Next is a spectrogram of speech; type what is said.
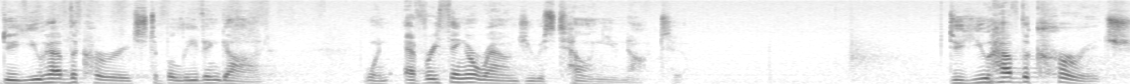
Do you have the courage to believe in God when everything around you is telling you not to? Do you have the courage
